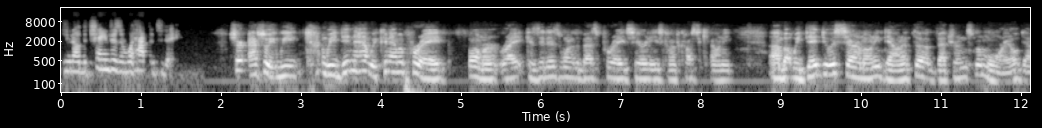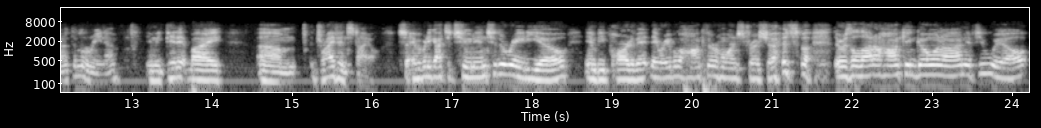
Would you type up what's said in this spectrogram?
you know, the changes and what happened today. Sure, absolutely. We we didn't have we couldn't have a parade. Bummer, right? Because it is one of the best parades here in East Contra County. Um, but we did do a ceremony down at the Veterans Memorial down at the marina, and we did it by um, drive-in style. So everybody got to tune into the radio and be part of it. They were able to honk their horns, Trisha. so there was a lot of honking going on, if you will.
